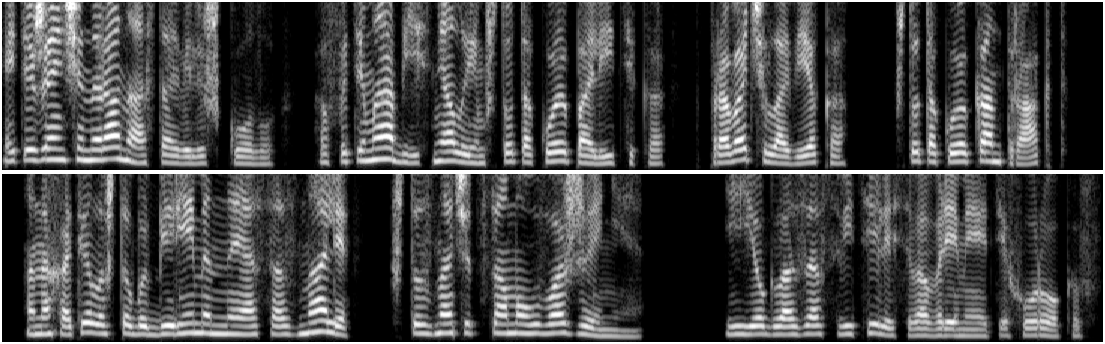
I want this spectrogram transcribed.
Эти женщины рано оставили школу, а Фатима объясняла им, что такое политика, права человека, что такое контракт. Она хотела, чтобы беременные осознали, что значит самоуважение. Ее глаза светились во время этих уроков.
